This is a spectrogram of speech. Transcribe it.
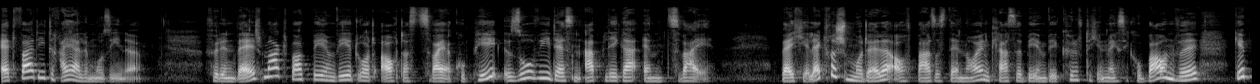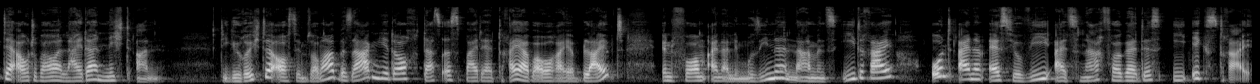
etwa die Dreierlimousine. Für den Weltmarkt baut BMW dort auch das Zweier Coupé sowie dessen Ableger M2. Welche elektrischen Modelle auf Basis der neuen Klasse BMW künftig in Mexiko bauen will, gibt der Autobauer leider nicht an. Die Gerüchte aus dem Sommer besagen jedoch, dass es bei der Dreierbaureihe bleibt, in Form einer Limousine namens i3 und einem SUV als Nachfolger des iX3.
